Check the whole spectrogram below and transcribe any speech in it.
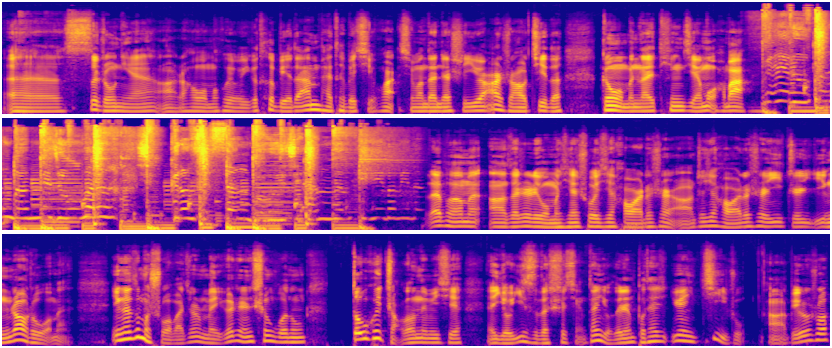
呃四周年啊，然后我们会有一个特别的安排，特别企划，希望大家十一月二十号记得跟我们来听节目，好吧？来，朋友们啊，在这里我们先说一些好玩的事儿啊。这些好玩的事儿一直萦绕着我们。应该这么说吧，就是每个人生活中都会找到那么一些有意思的事情，但有的人不太愿意记住啊。比如说，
